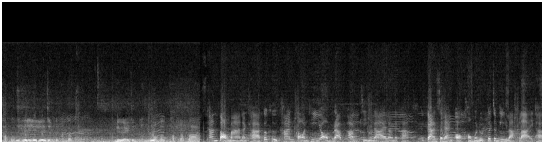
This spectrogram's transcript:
ขับไปเรื่อยๆเรื่อยๆจนกระทั่งแบบเหนื่อยจนกระทั่งง่วงก็ขับกลับบ้านขั้นต่อมานะคะก็คือขั้นตอนที่ยอมรับความจริงได้แล้วนะคะ การแสดงออกของมนุษย์ก็จะมีหลากหลายค่ะ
